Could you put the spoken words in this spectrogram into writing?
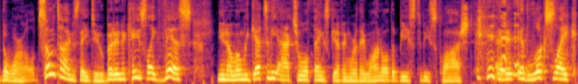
the world. Sometimes they do but in a case like this you know when we get to the actual thanksgiving where they want all the beasts to be squashed and it, it looks like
